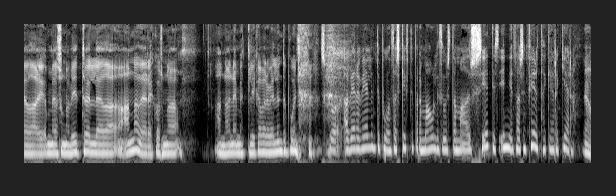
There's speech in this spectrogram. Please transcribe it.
eða með svona viðtöl eða annað er eitthvað svona annað nefnitt líka að vera vel undirbúin. Sko að vera vel undirbúin, það skiptir bara máli þú veist að maður setjast inn í það sem fyrirtæki er að gera. Já,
